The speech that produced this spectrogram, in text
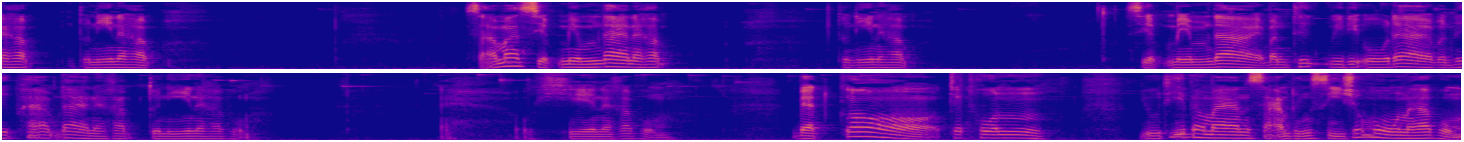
นะครับ ตัวนี้นะครับ สามารถเสียบเมมได้นะครับ ตัวนี้นะครับ เสียบเมมได้บันทึกวิดีโอได้บันทึกภาพได้นะครับ ตัวนี้นะครับผมโอเคนะครับผม แบตก็จะทนอยู่ที่ประมาณ 3-4 ชั่วโมงนะครับผม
